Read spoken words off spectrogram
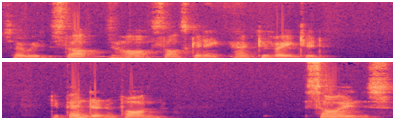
So we start, the heart starts getting activated, dependent upon signs,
